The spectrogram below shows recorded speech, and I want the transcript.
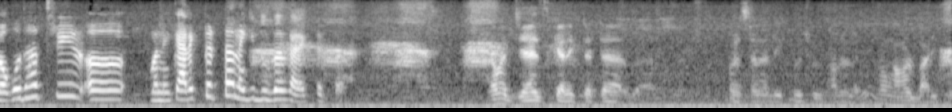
জগধাত্রীর আহ, মানে ক্যারেক্টারটা নাকি দুর্গার ক্যারেক্টারটা? আমার জ্যাজ ক্যারেক্টারটা পার্সোনালি প্রচুর ভালো লাগে এবং আমার বাড়িতে।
